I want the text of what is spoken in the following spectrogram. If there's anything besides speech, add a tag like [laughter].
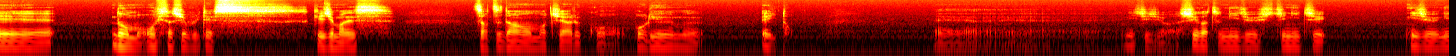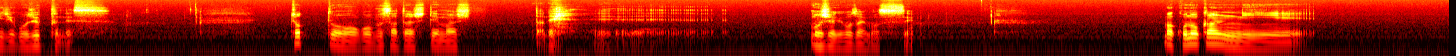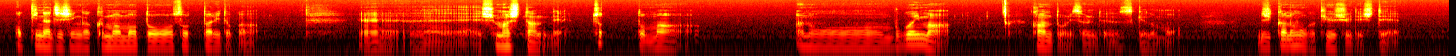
えー、どうもお久しぶりです。木島です。雑談を持ち歩こうボリューム8えー、日時は4月27日22時50分です。ちょっとご無沙汰してましたね、えー、申し訳ございません。まあこの間に大きな地震が熊本を襲ったりとか、えー、しましたんでちょっとまああのー、僕は今関東に住んでるんですけども実家の方が九州でして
